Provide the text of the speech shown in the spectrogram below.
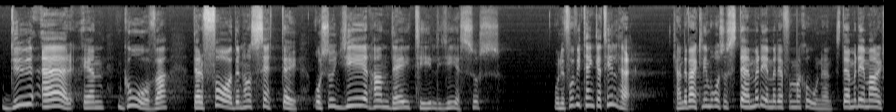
Du är en gåva där Fadern har sett dig och så ger han dig till Jesus. Och nu får vi tänka till här. Kan det verkligen vara så? Stämmer det med reformationen? Stämmer det med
